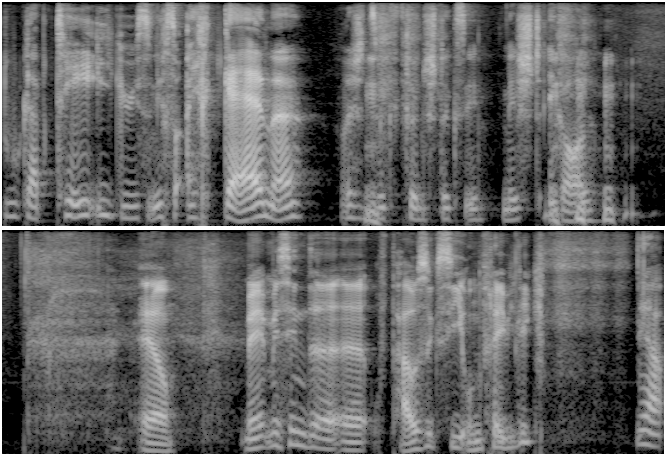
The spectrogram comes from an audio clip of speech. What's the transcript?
tue, glaube Tee eingießen. Und ich so, eigentlich gerne. Aber das war jetzt wirklich Künstler. Gewesen. Mist, egal. ja. Wir, wir sind äh, auf Pause gewesen, unfreiwillig. Ja.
